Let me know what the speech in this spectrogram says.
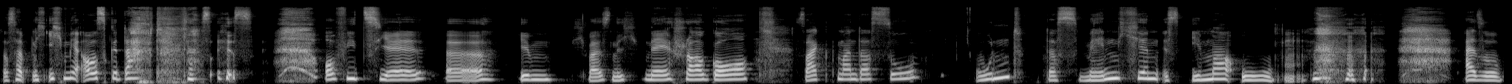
Das habe nicht ich mir ausgedacht. Das ist offiziell äh, im, ich weiß nicht, nee, Jargon sagt man das so. Und das Männchen ist immer oben. also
